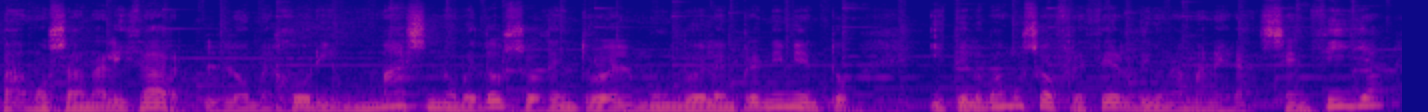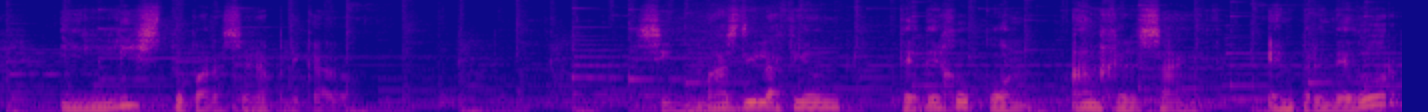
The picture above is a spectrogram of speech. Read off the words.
Vamos a analizar lo mejor y más novedoso dentro del mundo del emprendimiento y te lo vamos a ofrecer de una manera sencilla y listo para ser aplicado. Sin más dilación, te dejo con Ángel Sainz, emprendedor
